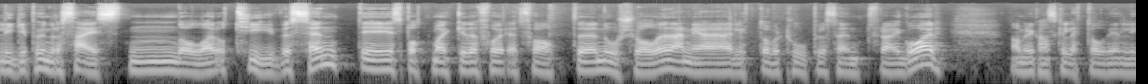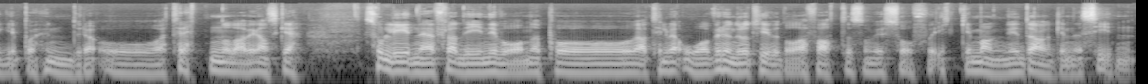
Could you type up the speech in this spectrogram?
ligger på 116 dollar og 20 cent i spotmarkedet for et fat eh, nordsjøolje. Det er ned litt over 2% fra i går. Den amerikanske lettoljen ligger på 113, og da er vi ganske solid ned fra de nivåene på ja, til og med over 120 dollar fatet som vi så for ikke mange dagene siden.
